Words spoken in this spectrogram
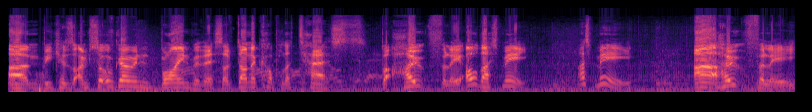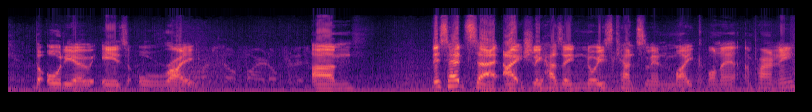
Um, because I'm sort of going blind with this. I've done a couple of tests, but hopefully... Oh, that's me. That's me. Uh, hopefully, the audio is alright. Um, this headset actually has a noise cancelling mic on it, apparently.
